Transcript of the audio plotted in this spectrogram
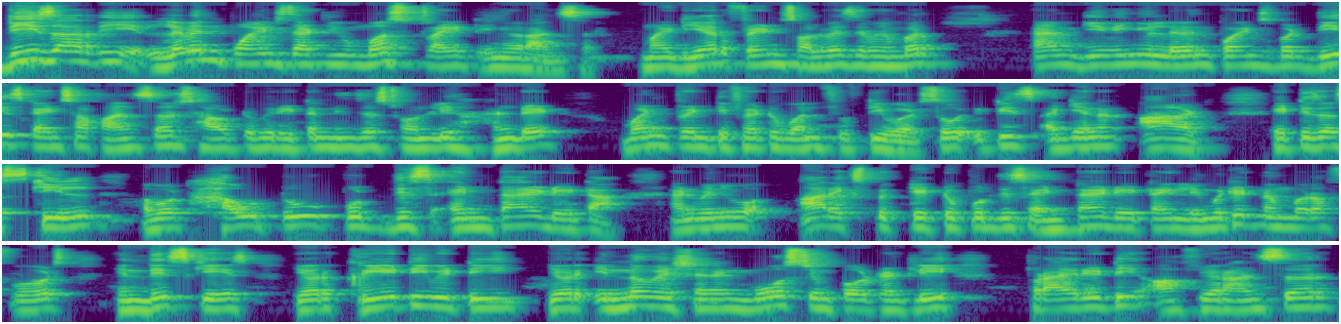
these are the 11 points that you must write in your answer. My dear friends, always remember I am giving you 11 points but these kinds of answers have to be written in just only 100 125 to 150 words so it is again an art. It is a skill about how to put this entire data. And when you are expected to put this entire data in limited number of words in this case your creativity your innovation and most importantly priority of your answer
